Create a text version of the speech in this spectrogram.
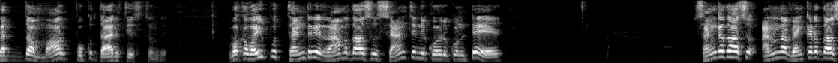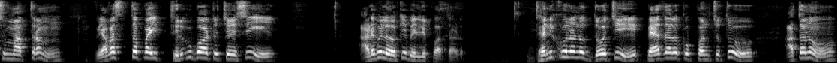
పెద్ద మార్పుకు దారితీస్తుంది. ఒకవైపు తండ్రి రామదాసు శాంతిని కోరుకుంటే సంగదాసు అన్న వెంకటదాసు మాత్రం వ్యవస్థపై తిరుగుబాటు చేసి అడవిలోకి వెళ్ళిపోతాడు. ధనికులను దోచి పేదలకు పంచుతూ అతను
